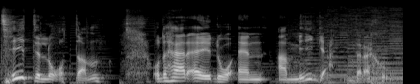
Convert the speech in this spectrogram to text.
titellåten. Och det här är ju då en Amiga-version.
